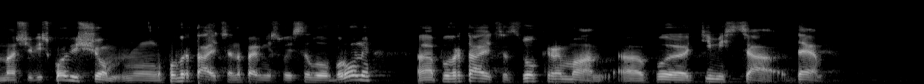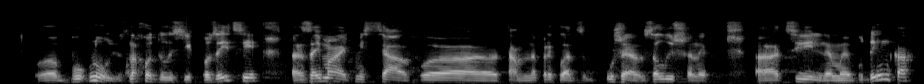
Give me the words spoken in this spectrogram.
наші військові, що повертаються на певні свої сили оборони, е, повертаються, зокрема, в ті місця, де ну, знаходились їх позиції, займають місця в там, наприклад, уже залишених цивільними будинках,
